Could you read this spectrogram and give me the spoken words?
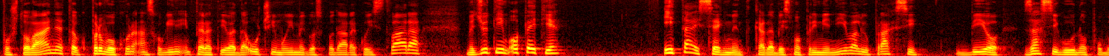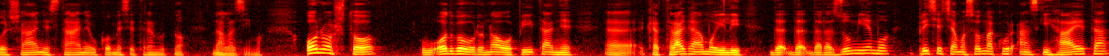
poštovanja tog prvog kuranskog imperativa da učimo ime gospodara koji stvara. Međutim, opet je i taj segment kada bismo primjenjivali u praksi bio zasigurno poboljšanje stanja u kome se trenutno nalazimo. Ono što u odgovoru na ovo pitanje e, kad tragamo ili da, da, da razumijemo, prisjećamo se odmah kuranskih ajeta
